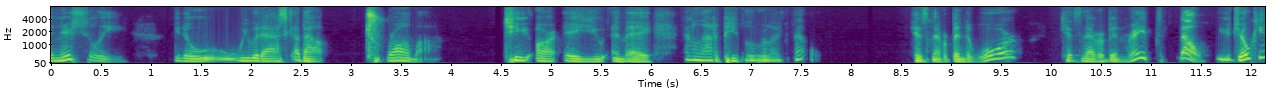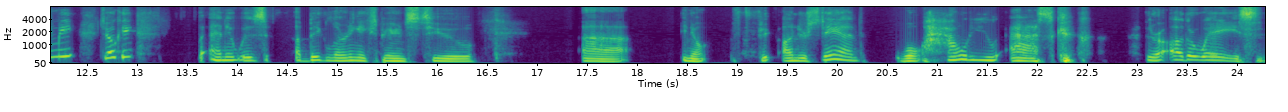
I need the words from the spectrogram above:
initially you know we would ask about trauma t-r-a-u-m-a and a lot of people were like no kids never been to war. Kids never been raped. No you joking me? Joking? And it was a big learning experience to uh, you know, f- understand well, how do you ask? there are other ways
